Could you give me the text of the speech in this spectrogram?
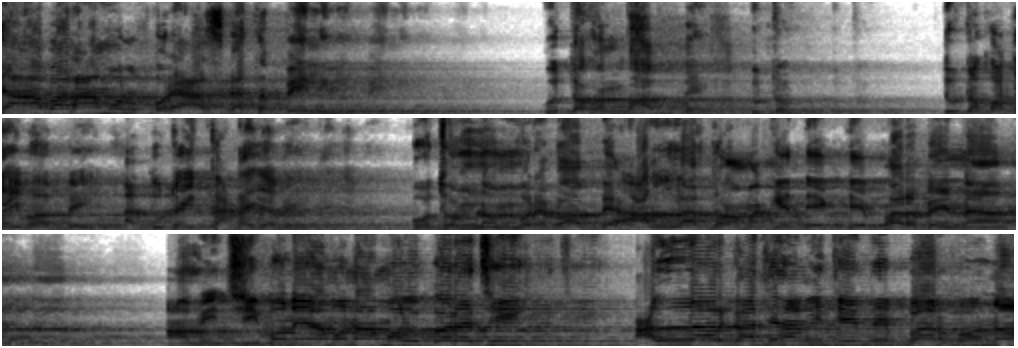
যা আবার আমল করে আসগা তো পেলি ও তখন ভাববে, দুটো। দুটো কথাই ভাববে, আর দুটোই কাটা যাবে। প্রথম নম্বরে ভাববে, আল্লাহ তো আমাকে দেখতে পারবে না। আমি জীবনে এমন আমল করেছি, আল্লাহর কাছে আমি যেতে পারব না।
